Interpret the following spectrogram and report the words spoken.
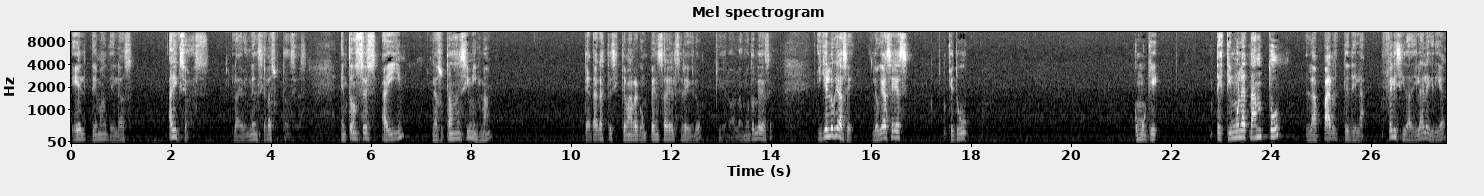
el tema de las adicciones, la dependencia a las sustancias. Entonces ahí la sustancia en sí misma te ataca este sistema de recompensa del cerebro, que lo hablamos un montón de veces. ¿Y qué es lo que hace? Lo que hace es que tú como que te estimula tanto la parte de la felicidad y la alegría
